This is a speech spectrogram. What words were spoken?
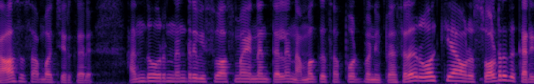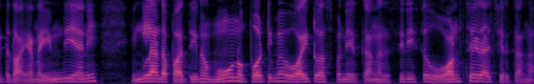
காசு சம்பாதிச்சிருக்காரு. அந்த ஒரு நன்றி விசுவாசமாக என்னன்னு தெரியல. நமக்கு சப்போர்ட் பண்ணி பேசுகிறாரு ஓகே அவர் சொல்கிறது கரெக்டு தான். ஏன்னா இந்திய அணி இங்கிலாண்டை பார்த்தீங்கன்னா மூணு போட்டியுமே ஒயிட் வாஷ் பண்ணியிருக்காங்க. அந்த சீரீஸை ஒன் சைடு வச்சுருக்காங்க.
